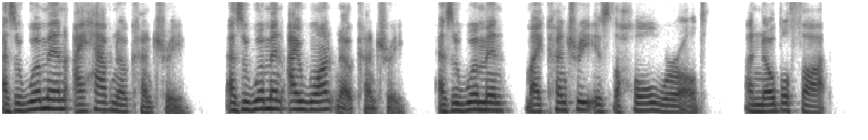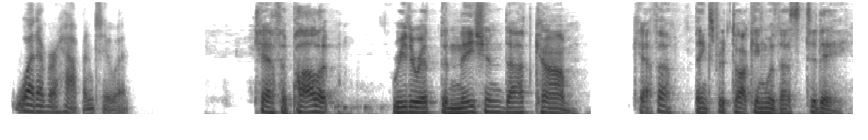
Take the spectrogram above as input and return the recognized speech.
as a woman, I have no country. As a woman, I want no country. As a woman, my country is the whole world. A noble thought, whatever happened to it. Katha Pollitt, reader at thenation.com. Katha, thanks for talking with us today.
